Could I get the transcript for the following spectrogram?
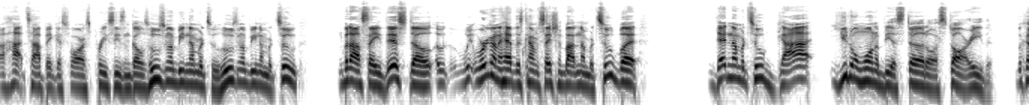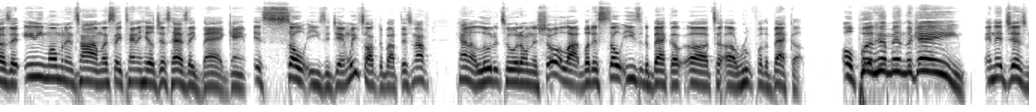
a hot topic as far as preseason goes. Who's going to be number two? Who's going to be number two? But I'll say this though, we, we're going to have this conversation about number two. But that number two guy, you don't want to be a stud or a star either, because at any moment in time, let's say Tannehill just has a bad game, it's so easy, Jay. And we've talked about this, and I've kind of alluded to it on the show a lot. But it's so easy to back up, uh, to uh, root for the backup oh, put him in the game. And it just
